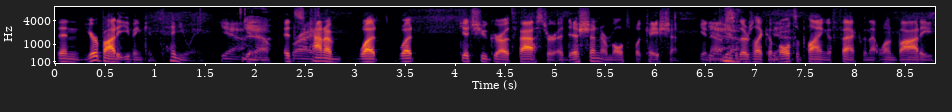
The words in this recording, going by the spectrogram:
then your body even continuing. Yeah. You Yeah. know, it's Right. kind of what what gets you growth faster, addition or multiplication. You know, Yeah. so there's like a Yeah. multiplying effect when that one body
